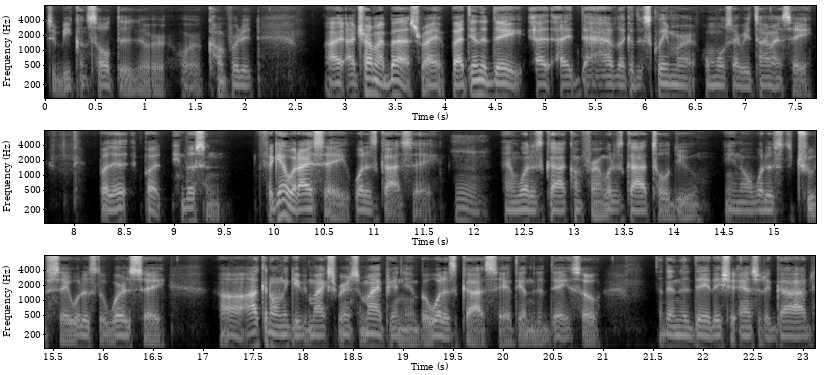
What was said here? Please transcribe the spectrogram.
to be consulted or or comforted I, I try my best right but at the end of the day I, I have like a disclaimer almost every time i say but it, but listen forget what I say. What does God say? Mm. And what does God confirm? What does God told you? You know, what does the truth say? What does the word say? Uh, I can only give you my experience and my opinion, but what does God say at the end of the day? So at the end of the day, they should answer to God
